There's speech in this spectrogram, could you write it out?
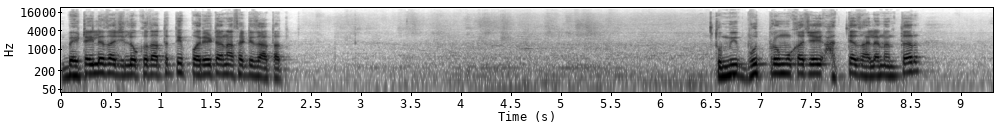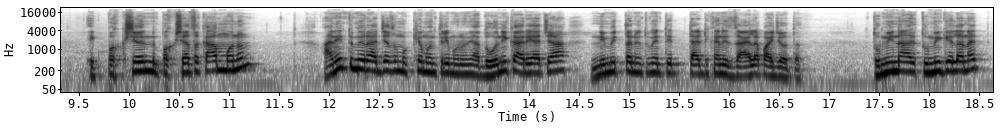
भेटायला जा जी लोक जातात ते पर्यटनासाठी जातात. तुम्ही बूथ प्रमुखाची हत्या झाल्यानंतर एक पक्ष पक्षाचं काम म्हणून आणि तुम्ही राज्याचा मुख्यमंत्री म्हणून या दोन्ही कार्याच्या निमित्ताने तुम्ही ते त्या ठिकाणी जायला पाहिजे होतं. तुम्ही ना तुम्ही गेला नाहीत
